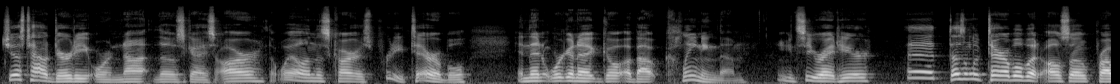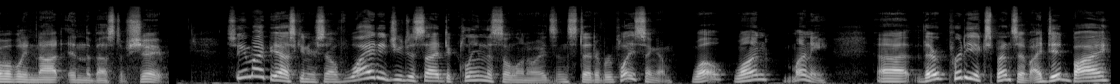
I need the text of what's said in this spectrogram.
just how dirty or not those guys are. The oil in this car is pretty terrible. And then we're going to go about cleaning them. You can see right here, eh, it doesn't look terrible, but also probably not in the best of shape. So you might be asking yourself, why did you decide to clean the solenoids instead of replacing them? Well, one, money. Uh, they're pretty expensive. I did buy,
